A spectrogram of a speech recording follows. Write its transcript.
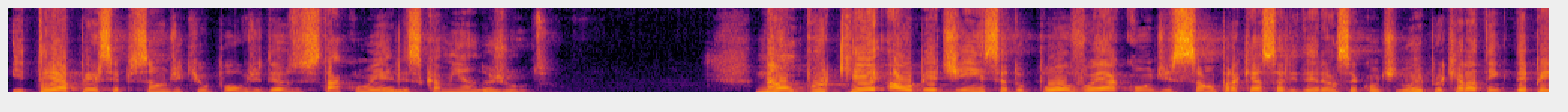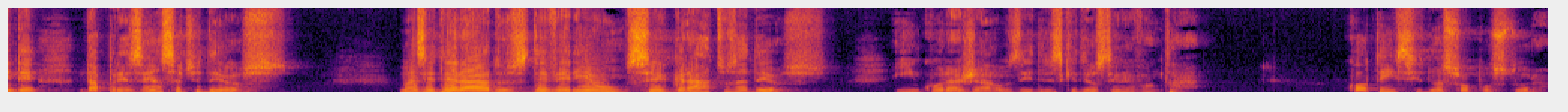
e ter a percepção de que o povo de Deus está com eles, caminhando junto. Não porque a obediência do povo é a condição para que essa liderança continue, porque ela tem que depender da presença de Deus. Mas liderados deveriam ser gratos a Deus e encorajar os líderes que Deus tem levantado. Qual tem sido a sua postura?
